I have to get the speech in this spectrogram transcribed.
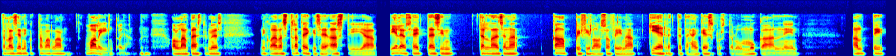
tällaisia niin kuin tavallaan valintoja. Ollaan päästy myös niin kuin aivan strategiseen asti ja vielä jos heittäisin tällaisena kaappifilosofina kierrettä tähän keskusteluun mukaan, niin Antti,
